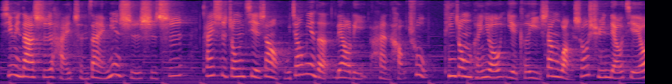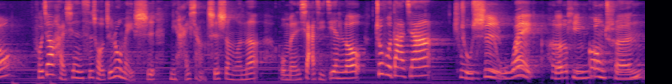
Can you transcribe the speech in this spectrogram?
星云大师还曾在面食实吃开示中介绍胡椒面的料理和好处，听众朋友也可以上网搜寻了解哦。佛教海鲜丝绸之路美食，你还想吃什么呢？我们下期见喽！祝福大家处事无畏，和平共存。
